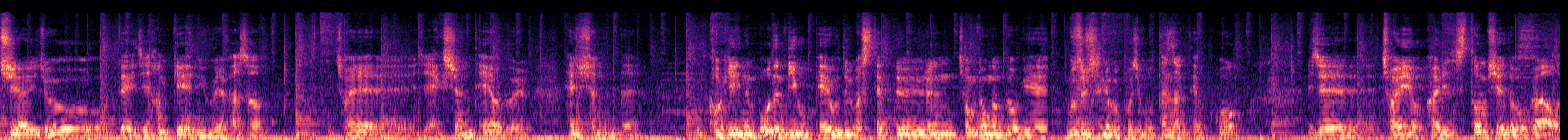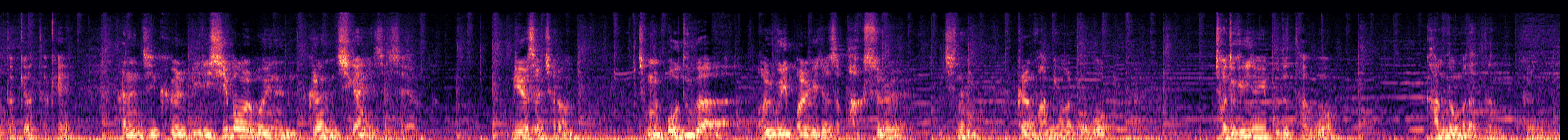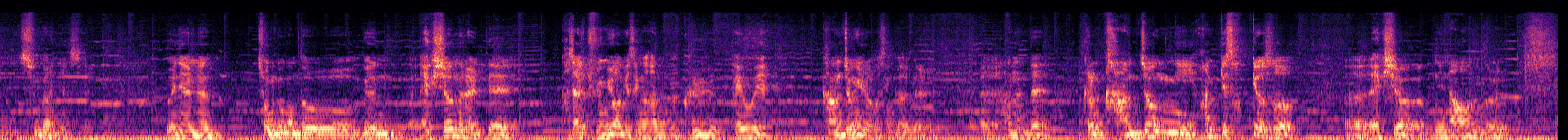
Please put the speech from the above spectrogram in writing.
GI 조 때 이제 함께 미국에 가서 저의 이제 액션 대역을 해주셨는데 거기에 있는 모든 미국 배우들과 스태프들은 정동 감독의 무술 실력을 보지 못한 상태였고 이제 저의 역할인 스톰 섀도우가 어떻게 어떻게 하는지 그걸 미리 시범을 보이는 그런 시간이 있었어요. 리허설처럼 정말 모두가 얼굴이 벌개져서 박수를 치는 그런 광경을 보고 저도 굉장히 뿌듯하고 감동받았던 그런 순간이었어요. 왜냐하면 정동 감독은 액션을 할 때 가장 중요하게 생각하는 건 그 배우의 감정이라고 생각을 에, 하는데 그런 감정이 함께 섞여서 어, 액션이 나오는 걸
